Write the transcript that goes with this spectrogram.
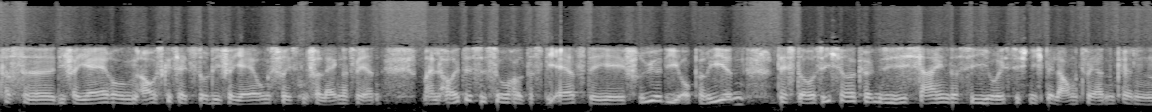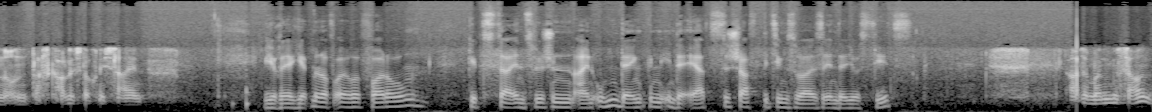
dass äh, die Verjährung ausgesetzt oder die Verjährungsfristen verlängert werden. Weil heute ist es so halt, dass die Ärzte je früher die operieren, desto sicherer können sie sich sein, dass sie juristisch nicht belangt werden können. Und das kann es doch nicht sein. Wie reagiert man auf eure Forderungen? Gibt es da inzwischen ein Umdenken in der Ärzteschaft bzw. in der Justiz? Also man muss sagen,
